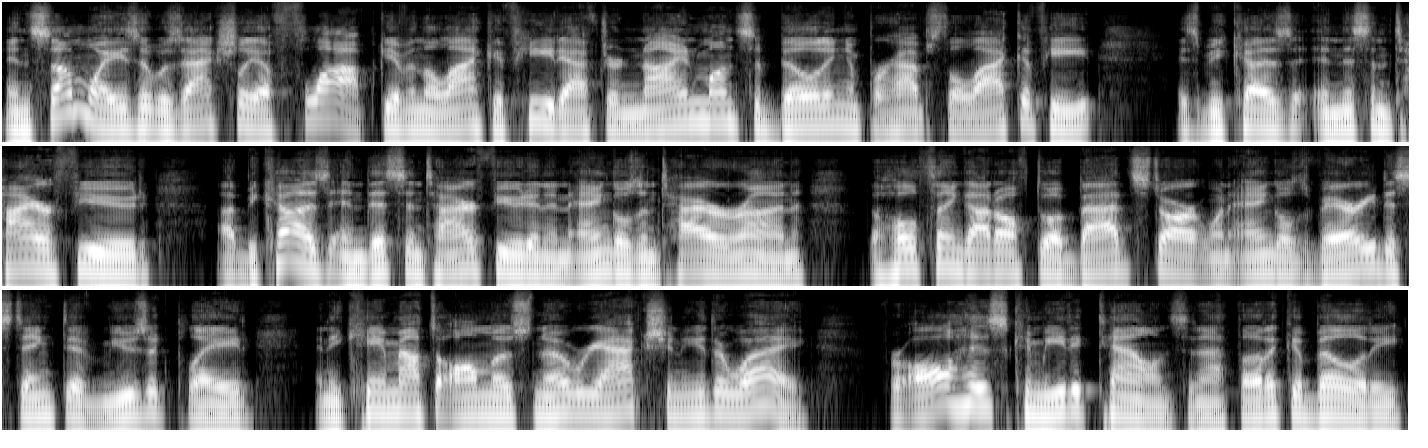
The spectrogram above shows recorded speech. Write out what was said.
In some ways, it was actually a flop given the lack of heat after nine months of building and perhaps the lack of heat is because in this entire feud, uh, because in this entire feud and in Angle's entire run, the whole thing got off to a bad start when Angle's very distinctive music played and he came out to almost no reaction either way. For all his comedic talents and athletic ability,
